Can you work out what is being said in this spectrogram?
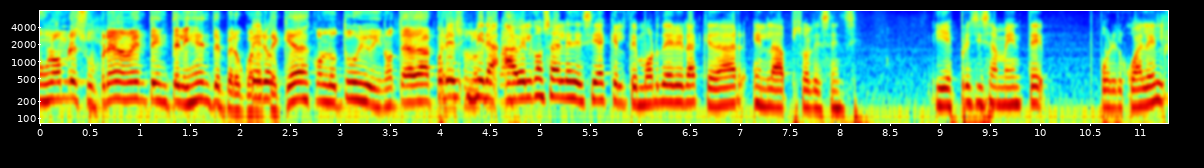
un hombre supremamente inteligente, pero cuando Pero- te quedas con lo tuyo y no te adaptas. Por eso es mira. Abel González decía que el temor de él era quedar en la obsolescencia. Y es precisamente por el cual él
